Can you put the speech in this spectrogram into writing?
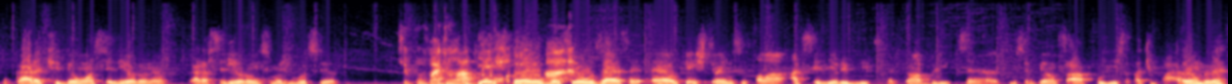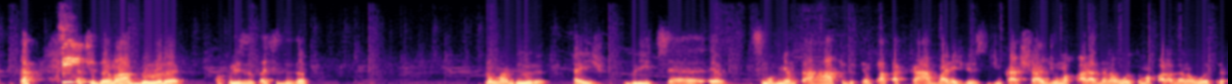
O cara te deu um acelero, né? O cara acelerou em cima de você. tipo, vai de um O lado que é outro. estranho para. você usar essa. É, o que é estranho você falar acelero e blitz, né? Porque uma blitz é, se você pensar, a polícia tá te parando, né? Tá Sim, te dando uma dura. A polícia tá te dando uma dura. Mas blitz é, é se movimentar rápido, tentar atacar várias vezes, de encaixar de uma parada na outra, uma parada na outra.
